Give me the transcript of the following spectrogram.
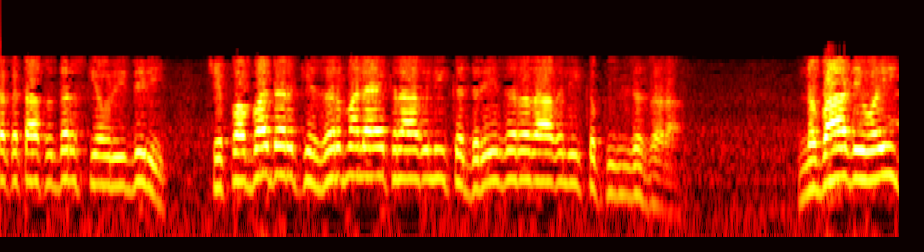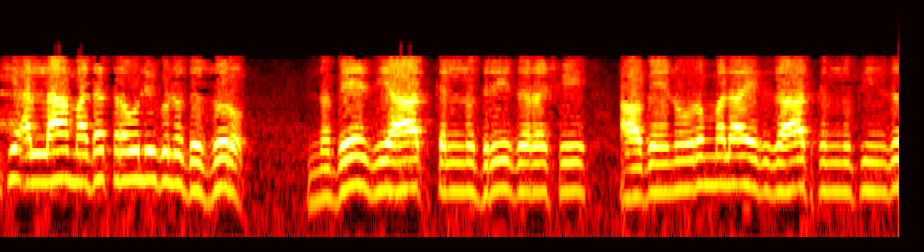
لکه تاسو درس کې اوریدلی چې په بدر کې زر ملائک راغلي ک درې زره راغلي ک پنځه زره نو بعد وای چې الله مدد رولې ګلو د زورو نو به زیات کل نو درې زره شوي او به نور ملائک ذات کل نو پینځه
